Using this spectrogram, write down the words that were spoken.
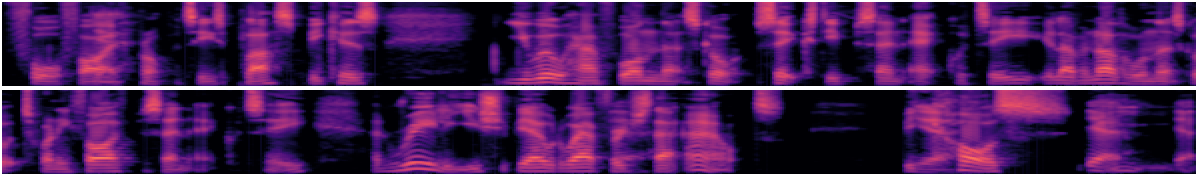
four or five Yeah. properties plus because you will have one that's got 60% equity you'll have another one that's got 25% equity and really you should be able to average that out Yeah. Because Yeah, y- yeah.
